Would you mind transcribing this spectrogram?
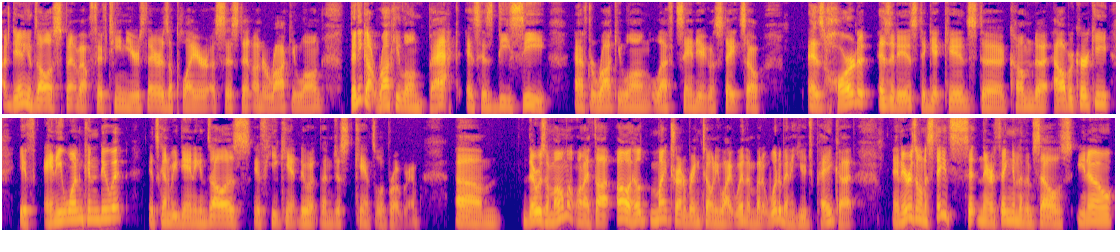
uh, Danny Gonzales spent about 15 years there as a player assistant under Rocky Long. Then he got Rocky Long back as his DC after Rocky Long left San Diego State. So, as hard as it is to get kids to come to Albuquerque, if anyone can do it, it's going to be Danny Gonzales. If he can't do it, then just cancel the program. Um, there was a moment when I thought, oh, he might try to bring Tony White with him, but it would have been a huge pay cut. And Arizona State's sitting there thinking to themselves, you know,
